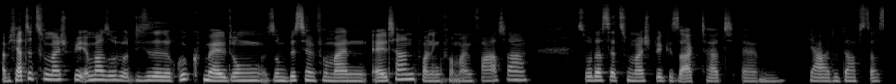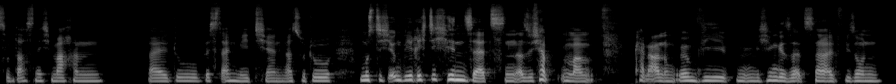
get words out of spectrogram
Aber ich hatte zum Beispiel immer so diese Rückmeldung so ein bisschen von meinen Eltern, vor allem von meinem Vater, so dass er zum Beispiel gesagt hat, ähm, ja, du darfst das und das nicht machen, weil du bist ein Mädchen. Also du musst dich irgendwie richtig hinsetzen. Also ich habe immer, keine Ahnung, irgendwie mich hingesetzt, ne, halt wie so ein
